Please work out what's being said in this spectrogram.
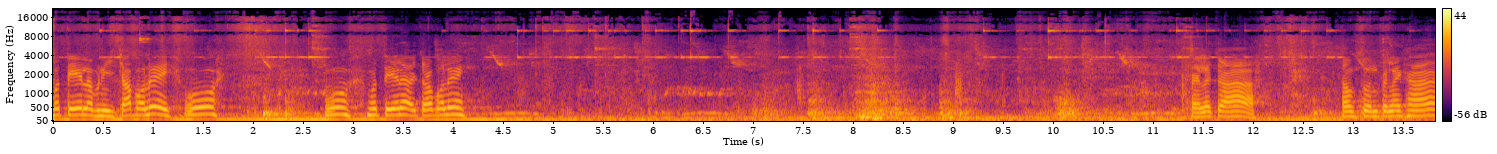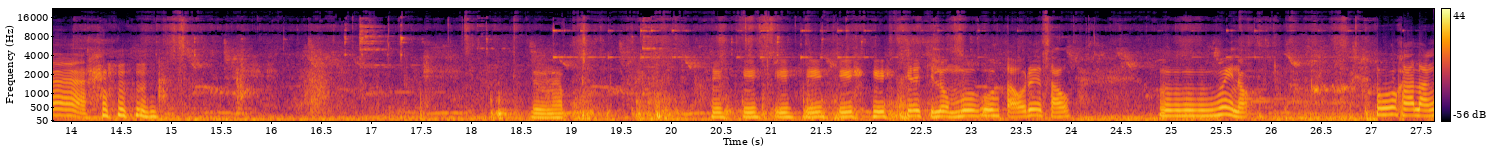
มาเตะเราบันนี้จับเอาเลย โอ้ยโอ้ยมาเตะแล้วจับเอาเลย ไปแล้วจ้าทำส่วนเป็นไรคะดูนะครับเฮ้ยเฮ้ยเฮ้ยเฮ้ยเฮ้ยเฮ้ยเฮ้ยสิลมโอ้โหเสาเด้อเสาโอ้ยเนาะโอ้ขาหลัง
